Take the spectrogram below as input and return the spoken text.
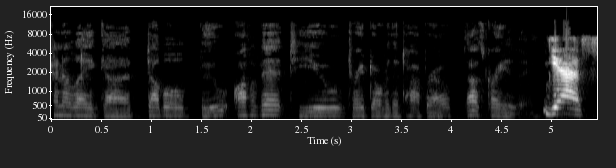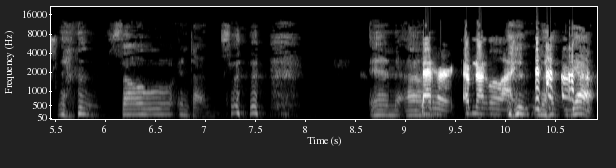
kind of like a double boot off of it to you draped over the top row. That was crazy. Yes, so intense. and um, that hurt. I'm not gonna lie. yeah,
